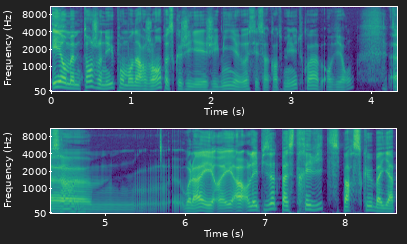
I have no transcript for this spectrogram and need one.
Et en même temps, j'en ai eu pour mon argent parce que j'ai mis ouais, c'est 50 minutes quoi environ. Euh, voilà. Et, alors l'épisode passe très vite parce que bah il y a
